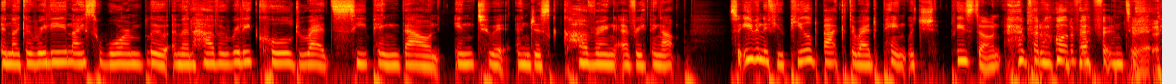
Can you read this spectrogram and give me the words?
in like a really nice warm blue and then have a really cold red seeping down into it and just covering everything up. So even if you peeled back the red paint, which please don't I put a lot of effort into it,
